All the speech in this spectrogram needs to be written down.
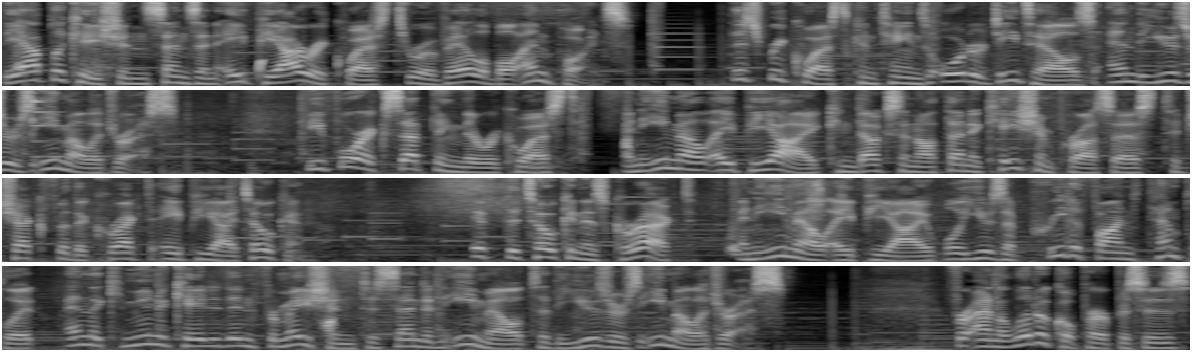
The application sends an API request through available endpoints. This request contains order details and the user's email address. Before accepting the request, an email API conducts an authentication process to check for the correct API token. If the token is correct, an email API will use a predefined template and the communicated information to send an email to the user's email address. For analytical purposes,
